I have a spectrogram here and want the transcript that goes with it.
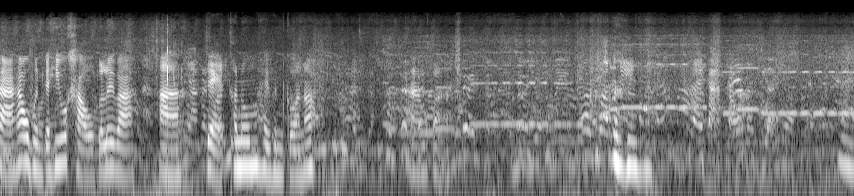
ถาเฮาเพิ่นก็หิ้วเขาวก็เลยว่าอ่าแจกขนมให้เพิ่นก่อนเนาะเอาป่ะอืม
